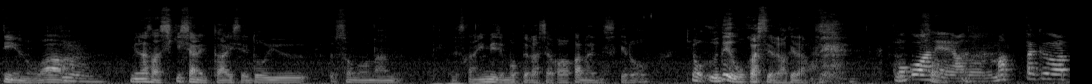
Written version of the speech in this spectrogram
ていうのは、うん。皆さん指揮者に対してどういうそのなんていうんですかねイメージ持ってらっしゃるかわかんないんですけど基本腕動かしてるだけなので。ここはねあの全くわ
